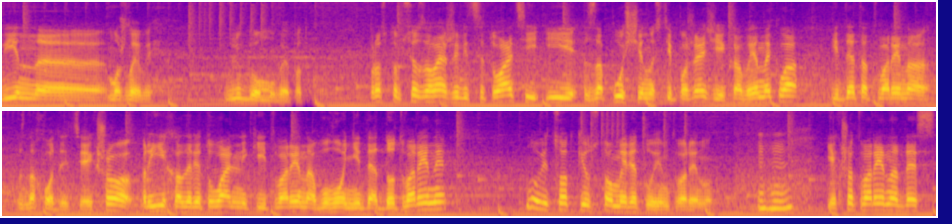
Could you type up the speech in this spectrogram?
він е, можливий в будь-якому випадку. Просто все залежить від ситуації і запущеності пожежі, яка виникла, і де та тварина знаходиться. Якщо приїхали рятувальники і тварина, вогонь йде до тварини, ну відсотків 100 ми рятуємо тварину. Якщо тварина десь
